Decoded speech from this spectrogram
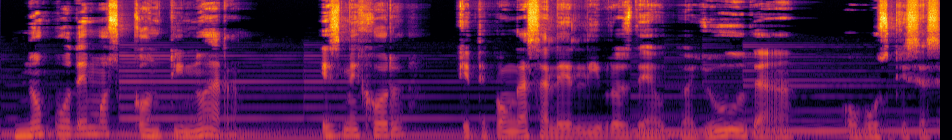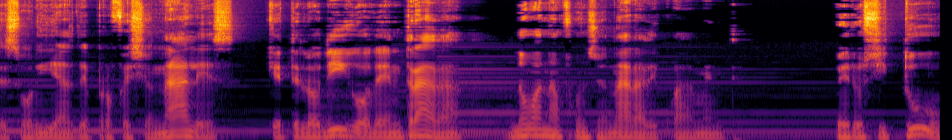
no podemos continuar. Es mejor que te pongas a leer libros de autoayuda o busques asesorías de profesionales que te lo digo de entrada, no van a funcionar adecuadamente. Pero si tú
